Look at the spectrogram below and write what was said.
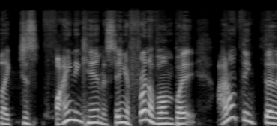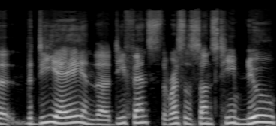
like just finding him and staying in front of him. But I don't think the the DA and the defense, the rest of the Suns team knew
